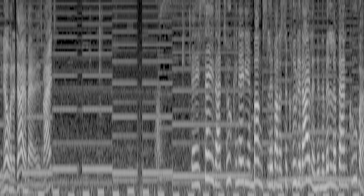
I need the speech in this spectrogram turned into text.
You know what a bear is, right? They say that two Canadian monks live on a secluded island in the middle of Vancouver.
